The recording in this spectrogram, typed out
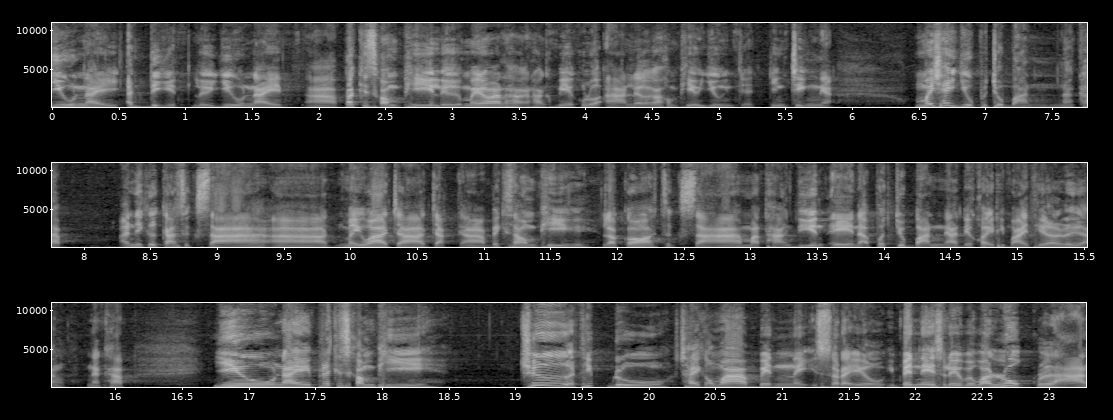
ยิวในอดีต หรือยิวในพระคิสคัมภีร์หรือไม่ว่าทางคัมภีร์กุรอานหรือคัมภีร์ยิวจริงๆเนี่ยไม่ใช่ยิวปัจจุบันนะครับ อันนี้คือการศึกษาไม่ว่าจะจากเบคซัมพีแล้วก็ศึกษามาทาง DNA ณปัจจุบันนะเดี๋ยวค่อยอธิบายทีละเรื่องนะครับยิวในพระคิสคัมภีร์ชื่อทิบรูใช้คำว่าเบนในอิสราเอลเบนในอิสราเอลแปลว่าลูกหลาน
